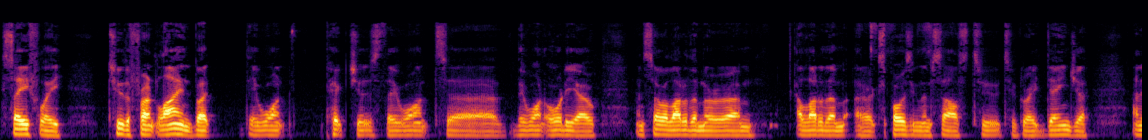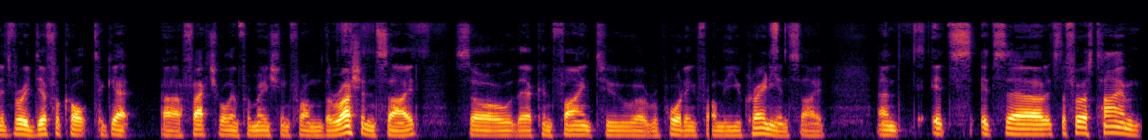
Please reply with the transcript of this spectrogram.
safely to the front line, but they want pictures, they want uh, they want audio, and so a lot of them are um, a lot of them are exposing themselves to to great danger, and it's very difficult to get uh, factual information from the Russian side, so they're confined to uh, reporting from the Ukrainian side and it's it's uh, it's the first time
